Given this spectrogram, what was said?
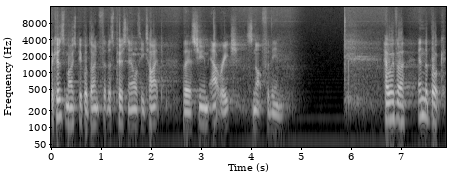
Because most people don't fit this personality type, they assume outreach is not for them. However, in the book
